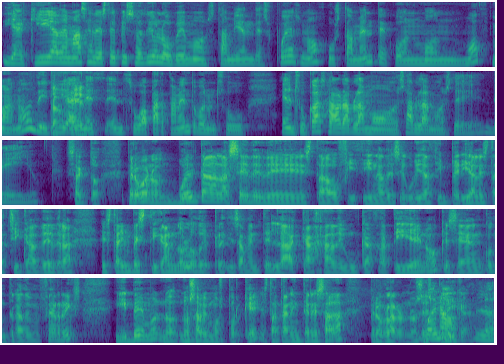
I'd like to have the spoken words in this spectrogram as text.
Y aquí además en este episodio lo vemos también después, ¿no? Justamente con Mon Mothma, ¿no? Diría en, su apartamento, bueno, en su, en su casa, ahora hablamos, hablamos de, de, ello. Exacto. Pero bueno, vuelta a la sede de esta oficina de seguridad imperial, esta chica Dedra está investigando lo de precisamente la caja de un cazatíe, ¿no? Que se ha encontrado en Ferrix y vemos, no, no sabemos por qué, está tan interesada, pero claro, no se bueno, explica. Lo,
